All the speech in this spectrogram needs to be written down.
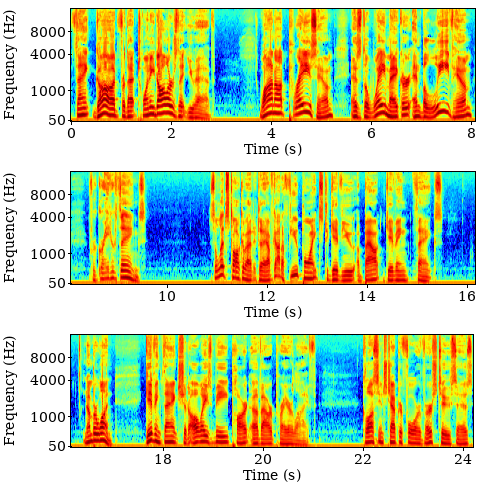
thank God for that $20 that you have? Why not praise Him as the waymaker and believe Him for greater things? So let's talk about it today. I've got a few points to give you about giving thanks. Number one, giving thanks should always be part of our prayer life. Colossians chapter 4 verse 2 says,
